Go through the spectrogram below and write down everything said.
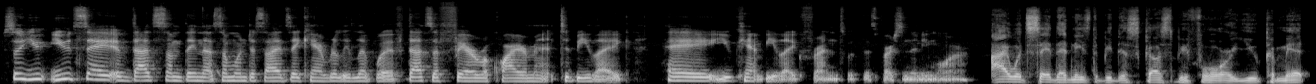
So you you'd say if that's something that someone decides they can't really live with, that's a fair requirement to be like, hey, you can't be like friends with this person anymore. I would say that needs to be discussed before you commit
